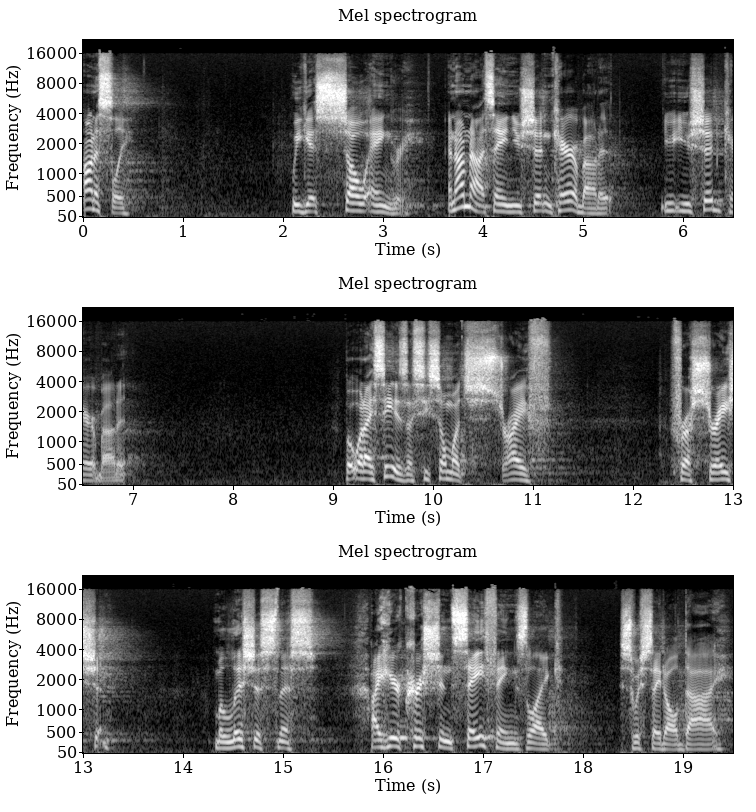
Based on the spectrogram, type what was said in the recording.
Honestly, we get so angry. And I'm not saying you shouldn't care about it. You, you should care about it. But what I see is I see so much strife, frustration, maliciousness. I hear Christians say things like, just wish they'd all die.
